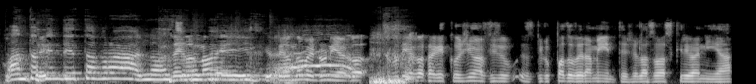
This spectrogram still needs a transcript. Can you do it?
quanta vendetta avrà il nostro secondo me, secondo me l'unica, co- l'unica, cosa che Kojima ha sviluppato veramente c'è la sua scrivania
